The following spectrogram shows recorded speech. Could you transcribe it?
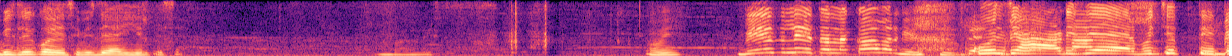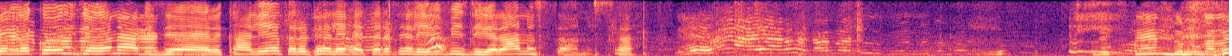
বিজলি কয়েছে বিজলি আইয়ের পিছে ওই বেজলি তাহলে কাবার গেছি কুল যা হাড়ি জের বুঝতি তাহলে কুল জায়গা না হাড়ি জের খালি তার ঠেলে হয় তার ঠেলে এই বিজলি গের আনসা আনসা দেখছেন দুনো গালে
